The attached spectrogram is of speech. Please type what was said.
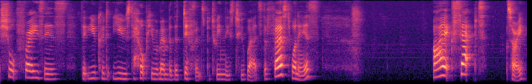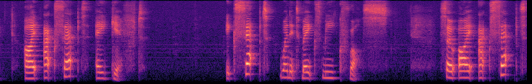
short phrases that you could use to help you remember the difference between these two words. The first one is I accept, sorry, I accept a gift, except when it makes me cross. So I accept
